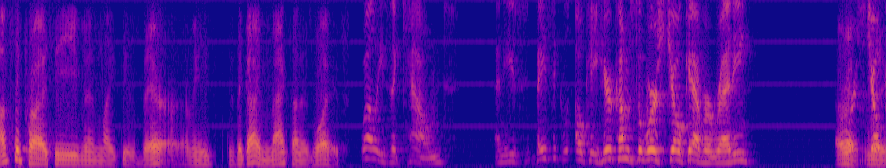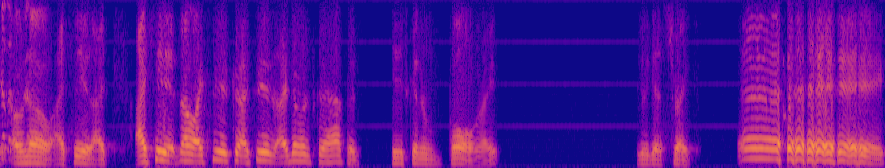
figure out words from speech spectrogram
I'm surprised he even like is there. I mean, he, the guy macked on his wife. Well, he's a count, and he's basically okay. Here comes the worst joke ever. Ready? All right. Worst joke of the oh film. no, I see it. I I see it. No, I see it. I see it. I know what's gonna happen. He's gonna bowl, right? He's gonna get a strike. Hey!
